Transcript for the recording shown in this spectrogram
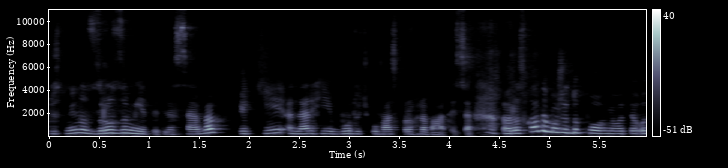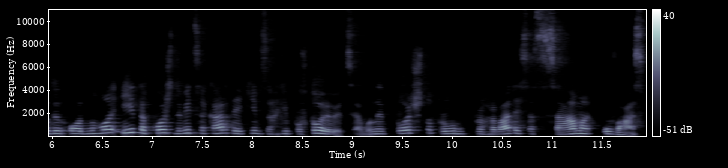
плюс-мінус зрозуміти для себе, які енергії будуть у вас програватися. Розклади можуть доповнювати один одного І також дивіться карти, які взагалі повторюються. Вони точно будуть програватися саме у вас.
